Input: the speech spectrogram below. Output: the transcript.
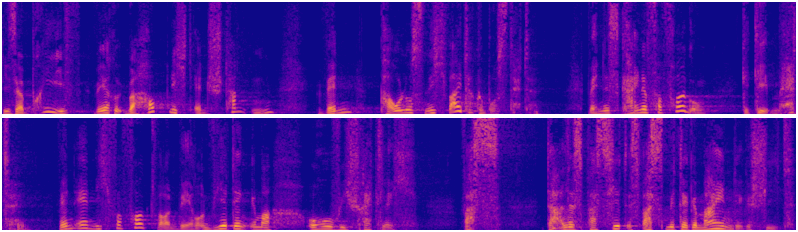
dieser Brief wäre überhaupt nicht entstanden, wenn Paulus nicht weitergemusst hätte, wenn es keine Verfolgung gegeben hätte, wenn er nicht verfolgt worden wäre. Und wir denken immer, oh, wie schrecklich, was da alles passiert ist, was mit der Gemeinde geschieht.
